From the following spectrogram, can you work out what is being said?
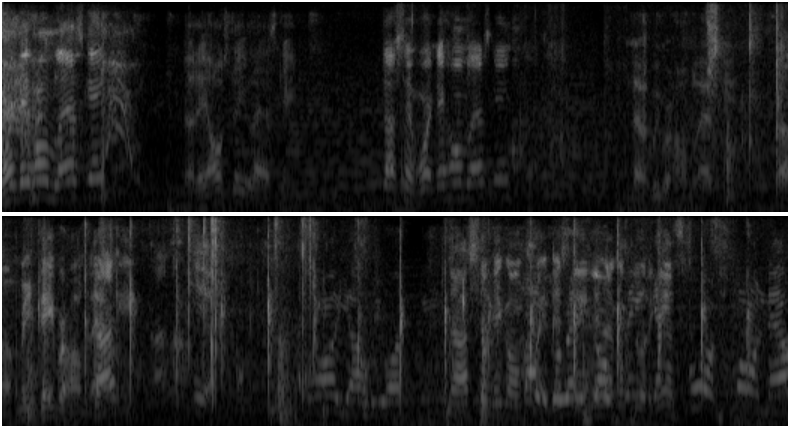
Weren't they home last game? No, they all stayed last game. No, I said, weren't they home last game? No, we were home last game. Oh. I mean, they were home last No, game. Yeah. All y'all, we want. No, I said they're gonna quit this game. They're not gonna do it again. Come on now.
